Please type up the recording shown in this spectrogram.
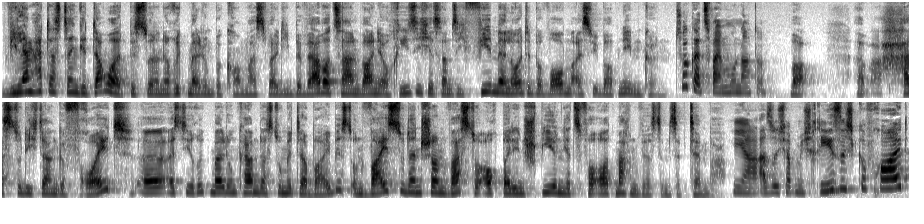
Wie lange hat das denn gedauert, bis du eine Rückmeldung bekommen hast? Weil die Bewerberzahlen waren ja auch riesig. Es haben sich viel mehr Leute beworben, als sie überhaupt nehmen können. Circa zwei Monate. War. Hast du dich dann gefreut, äh, als die Rückmeldung kam, dass du mit dabei bist? Und weißt du denn schon, was du auch bei den Spielen jetzt vor Ort machen wirst im September? Ja, also ich habe mich riesig gefreut.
